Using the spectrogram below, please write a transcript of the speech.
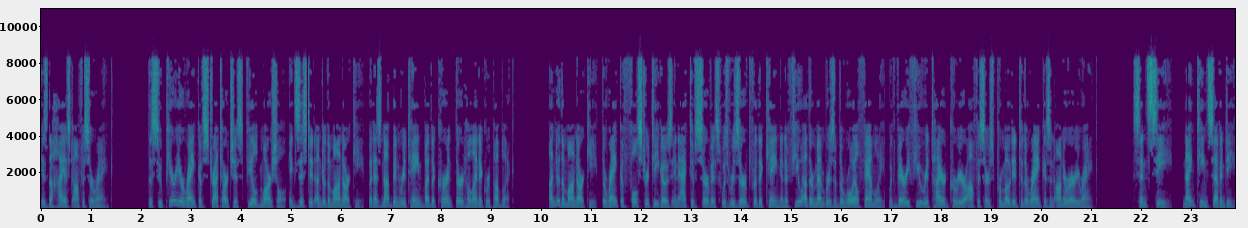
is the highest officer rank. The superior rank of stratarchus field marshal existed under the monarchy, but has not been retained by the current Third Hellenic Republic. Under the monarchy, the rank of full strategos in active service was reserved for the king and a few other members of the royal family, with very few retired career officers promoted to the rank as an honorary rank. Since c. 1970,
